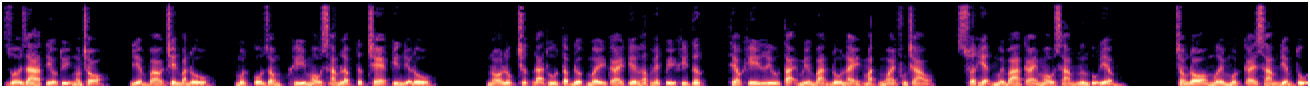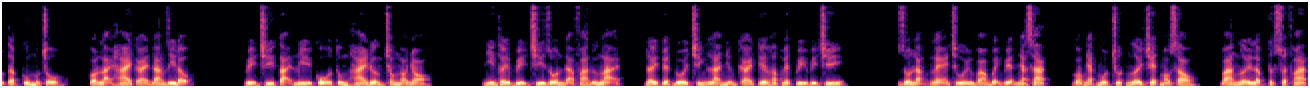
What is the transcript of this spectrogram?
dối ra tiểu tụy ngón trỏ, điểm vào trên bản đồ, một cỗ dòng khí màu xám lập tức che kín địa đồ. Nó lúc trước đã thu tập được mấy cái kia hấp huyết quỷ khí tức, theo khí lưu tại miếng bản đồ này mặt ngoài phun trào, xuất hiện mười ba cái màu xám ngưng tụ điểm. Trong đó mười một cái xám điểm tụ tập cùng một chỗ, còn lại hai cái đang di động. Vị trí tại nỉ cổ tùng hai đường trong ngõ nhỏ. Nhìn thấy vị trí john đã phản ứng lại, đây tuyệt đối chính là những cái kia hấp huyết quỷ vị trí john lặng lẽ chui vào bệnh viện nhà xác, góp nhặt một chút người chết máu sau, ba người lập tức xuất phát,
